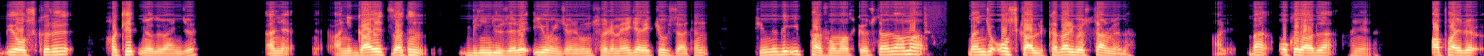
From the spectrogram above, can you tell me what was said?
bir Oscar'ı hak etmiyordu bence. Hani hani gayet zaten bilindiği üzere iyi oyuncu. Hani bunu söylemeye gerek yok zaten. Filmde de iyi performans gösterdi ama bence Oscar'lık kadar göstermedi. Hani ben o kadar da hani apayrı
